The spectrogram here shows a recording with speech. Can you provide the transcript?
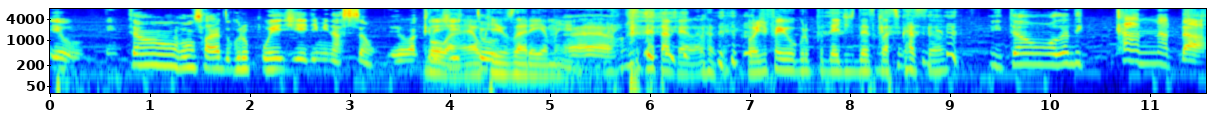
Eu. Então, vamos falar do grupo E de eliminação. Eu acredito. boa, é o que usarei amanhã. É, tabela. Hoje foi o grupo D de desclassificação. Então, Holanda e Canadá.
